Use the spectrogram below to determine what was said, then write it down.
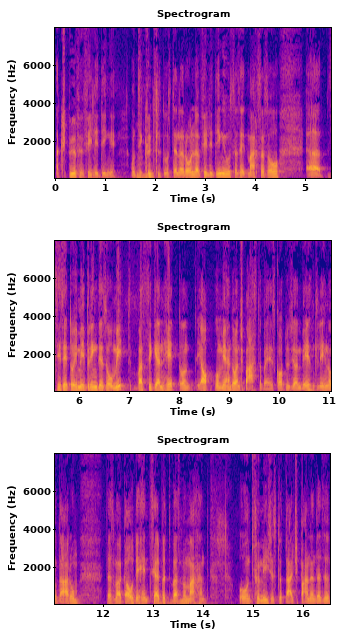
ein Gespür für viele Dinge. Und mhm. sie kützelt aus deiner Rolle viele Dinge aus, also mach's so. Äh, sie sagt auch immer, ich bringe das so mit, was sie gern hätte und ja, und wir haben da einen Spaß dabei. Es geht uns ja im Wesentlichen auch darum, dass wir Gaude haben selber, was mhm. wir machen. Und für mich ist es total spannend, also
